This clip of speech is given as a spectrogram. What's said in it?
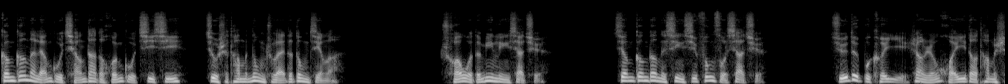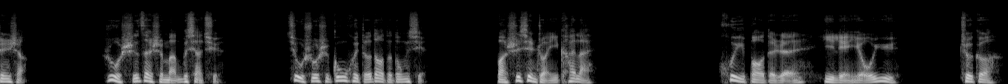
刚刚那两股强大的魂骨气息就是他们弄出来的动静了。传我的命令下去，将刚刚的信息封锁下去，绝对不可以让人怀疑到他们身上。若实在是瞒不下去，就说是工会得到的东西，把视线转移开来。”汇报的人一脸犹豫，这个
